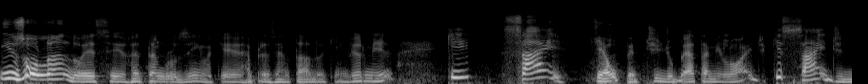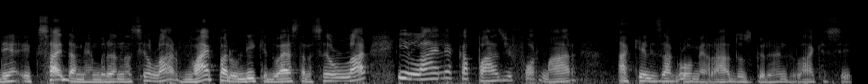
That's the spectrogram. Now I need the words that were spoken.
isolando esse retângulozinho aqui, representado aqui em vermelho, que sai, que é o peptídeo beta-amiloide, que, sai de, que sai da membrana celular, vai para o líquido extracelular e lá ele é capaz de formar aqueles aglomerados grandes lá que se,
